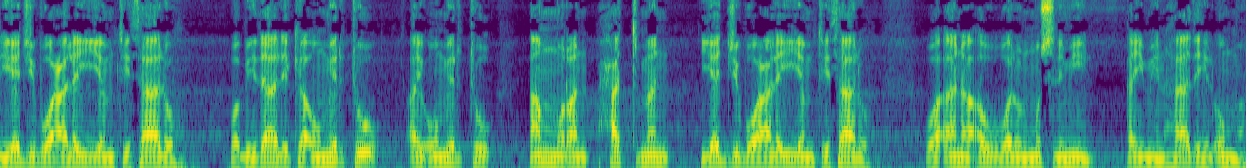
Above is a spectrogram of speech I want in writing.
يجب علي امتثاله وبذلك أمرت أي أمرت امرا حتما يجب علي امتثاله وأنا أول المسلمين أي من هذه الأمة.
